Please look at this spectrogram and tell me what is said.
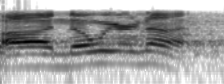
Uh, no, we are not.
